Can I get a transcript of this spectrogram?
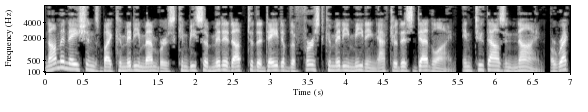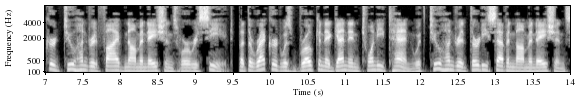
Nominations by committee members can be submitted up to the date of the first committee meeting after this deadline. In 2009, a record 205 nominations were received, but the record was broken again in 2010 with 237 nominations.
